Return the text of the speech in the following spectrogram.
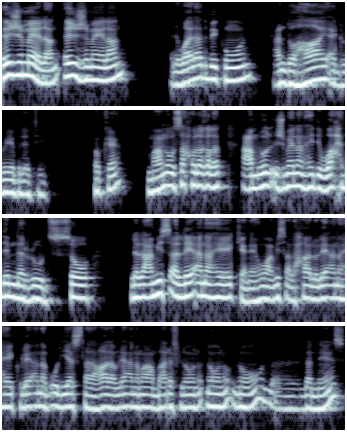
اجمالا اجمالا الولد بيكون عنده high agreeability okay؟ ما عم نقول صح ولا غلط عم نقول اجمالا هيدي واحدة من ال roads so, للي عم يسأل ليه أنا هيك؟ يعني هو عم يسأل حاله ليه أنا هيك وليه أنا بقول yes للعالم؟ ليه أنا ما عم بعرف no no no, للناس؟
